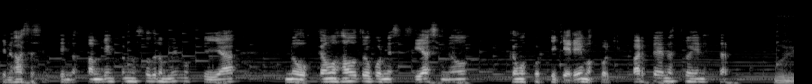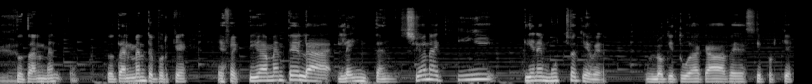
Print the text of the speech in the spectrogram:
que nos hace sentirnos tan bien con nosotros mismos que ya no buscamos a otro por necesidad, sino buscamos porque queremos, porque es parte de nuestro bienestar. Muy bien. Totalmente. Totalmente, porque efectivamente la, intención aquí tiene mucho que ver con lo que tú acabas de decir, porque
